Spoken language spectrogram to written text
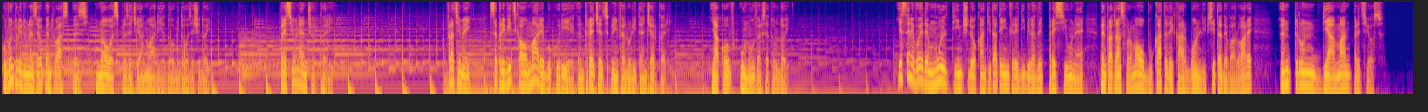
Cuvântul lui Dumnezeu pentru astăzi, 19 ianuarie 2022. Presiunea încercării. Frații mei, să priviți ca o mare bucurie când treceți prin felurite încercări. Iacov 1, versetul 2. Este nevoie de mult timp și de o cantitate incredibilă de presiune pentru a transforma o bucată de carbon lipsită de valoare într-un diamant prețios.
